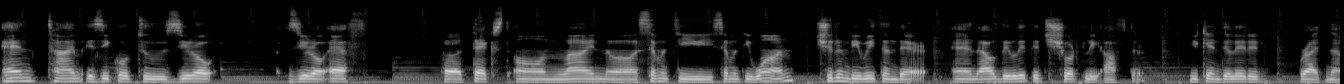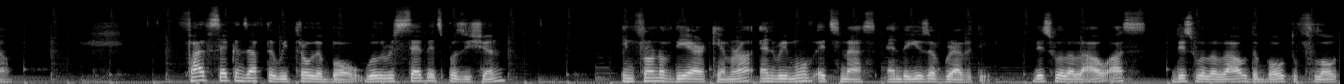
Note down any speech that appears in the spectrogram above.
end time is equal to 0, 0f uh, text on line uh, 70, 71 shouldn't be written there and I'll delete it shortly after. You can delete it right now. 5 seconds after we throw the ball, we'll reset its position in front of the AR camera and remove its mass and the use of gravity. This will allow us this will allow the ball to float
